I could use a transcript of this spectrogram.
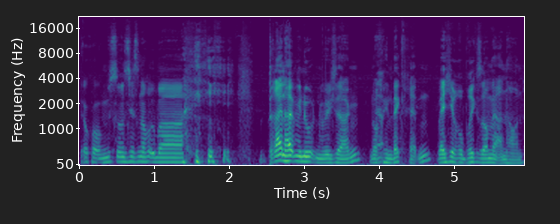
Wir Joko. müssen uns jetzt noch über dreieinhalb Minuten, würde ich sagen, noch Ja. hinweg retten. Welche Rubrik sollen wir anhauen?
